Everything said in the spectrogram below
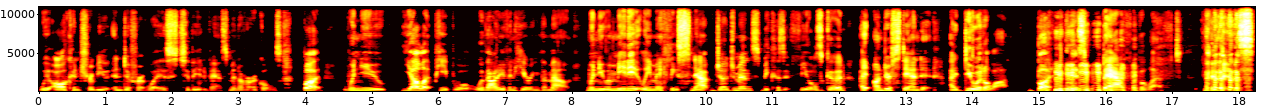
We all contribute in different ways to the advancement of our goals. But when you yell at people without even hearing them out, when you immediately make these snap judgments because it feels good, I understand it. I do it a lot. But it is bad for the left. it is.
